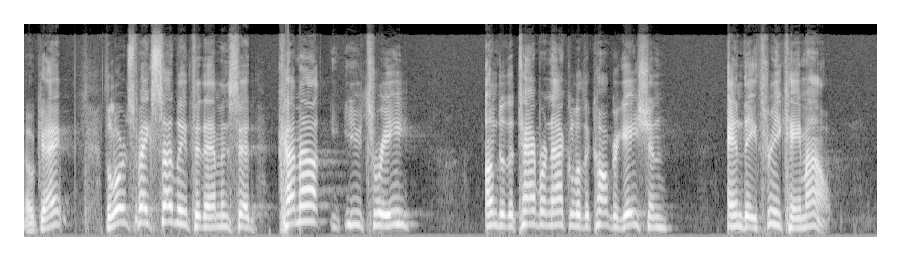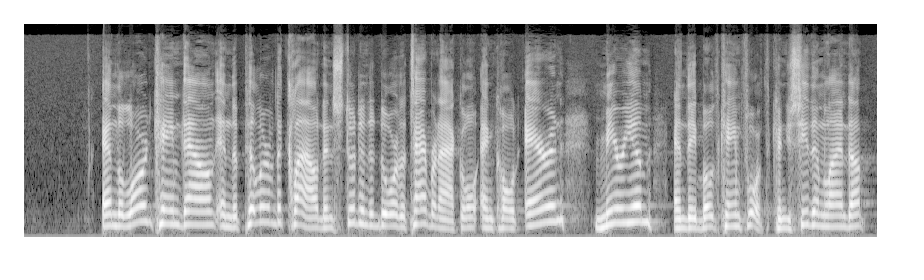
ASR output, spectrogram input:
Okay? The Lord spake suddenly to them and said, Come out, you three, under the tabernacle of the congregation. And they three came out. And the Lord came down in the pillar of the cloud and stood in the door of the tabernacle and called Aaron, Miriam, and they both came forth. Can you see them lined up?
